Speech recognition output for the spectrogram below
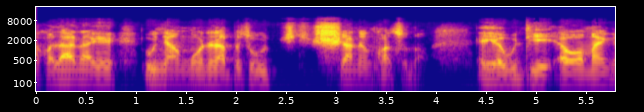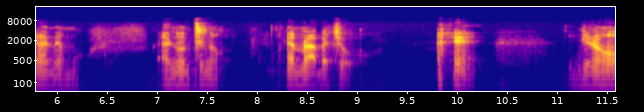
akwadaa no a yɛ na apɛ sɛ wotwa ne nkwa so no ɛyɛ wodie ɛwɔ ɔman ghana mu. Ɛno nti no mmara bɛkyɛw dwene ho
